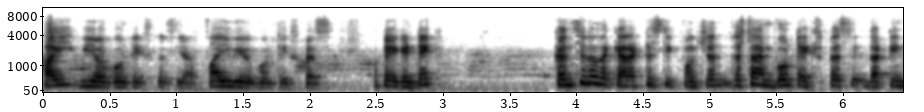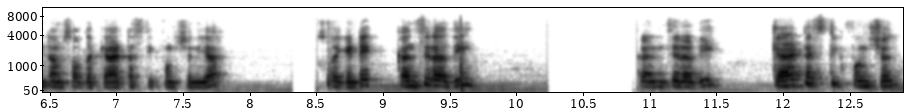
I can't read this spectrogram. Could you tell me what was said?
pi we are going to express here. Phi we are going to express. Okay, you can take consider the characteristic function. Just I'm going to express that in terms of the characteristic function here. So I can take consider the consider the characteristic function.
